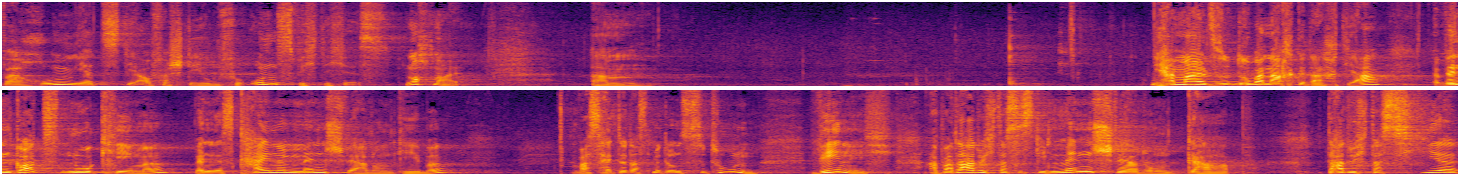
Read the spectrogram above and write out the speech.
warum jetzt die Auferstehung für uns wichtig ist. Nochmal, ähm, wir haben mal so drüber nachgedacht, ja, wenn Gott nur käme, wenn es keine Menschwerdung gäbe, was hätte das mit uns zu tun? Wenig. Aber dadurch, dass es die Menschwerdung gab, dadurch, dass hier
